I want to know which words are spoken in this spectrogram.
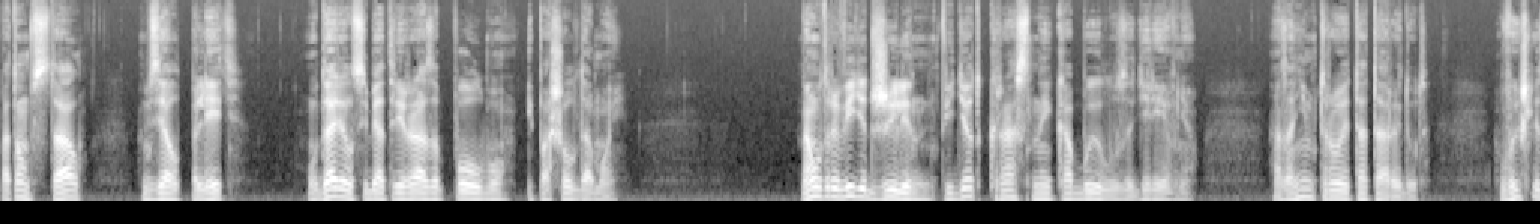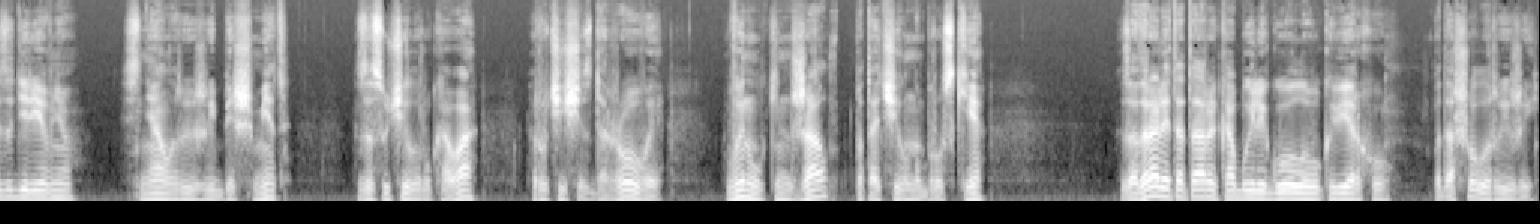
потом встал, взял плеть, ударил себя три раза по лбу и пошел домой. Наутро видит Жилин, ведет красный кобылу за деревню, а за ним трое татар идут. Вышли за деревню, снял рыжий бешмет, засучил рукава, ручища здоровые, вынул кинжал, поточил на бруске. Задрали татары кобыле голову кверху, подошел рыжий,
